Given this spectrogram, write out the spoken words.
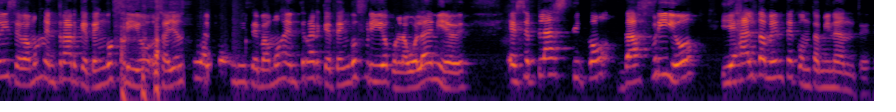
dice, vamos a entrar que tengo frío, o sea, ella en su balcón dice, vamos a entrar que tengo frío con la bola de nieve. Ese plástico da frío y es altamente contaminante.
